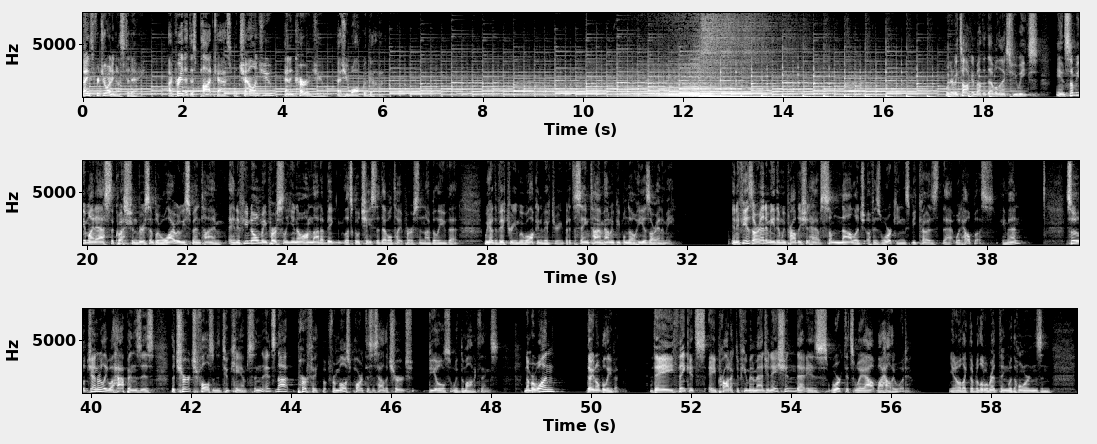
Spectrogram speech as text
Thanks for joining us today. I pray that this podcast will challenge you and encourage you as you walk with God. We're going to be talking about the devil the next few weeks. And some of you might ask the question very simply why would we spend time? And if you know me personally, you know I'm not a big let's go chase the devil type person. I believe that we have the victory and we walk in victory. But at the same time, how many people know he is our enemy? And if he is our enemy, then we probably should have some knowledge of his workings because that would help us. Amen? So, generally, what happens is the church falls into two camps. And, it's not perfect, but for most part, this is how the church deals with demonic things. Number one, they don't believe it. They think it's a product of human imagination that is worked its way out by Hollywood. You know, like the little red thing with the horns, and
